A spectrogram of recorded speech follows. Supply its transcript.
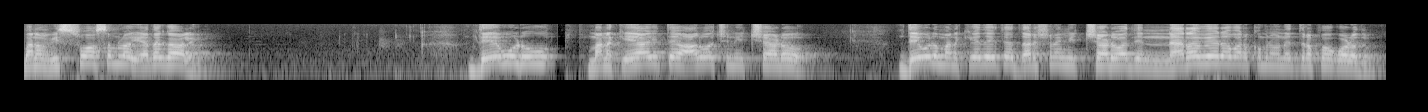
మనం విశ్వాసంలో ఎదగాలి. దేవుడు మనకి ఏ అయితే ఆలోచన ఇచ్చాడో దేవుడు మనకి ఏదైతే దర్శనం ఇచ్చాడో అది నెరవేరే వరకు మనం నిద్రపోకూడదు.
